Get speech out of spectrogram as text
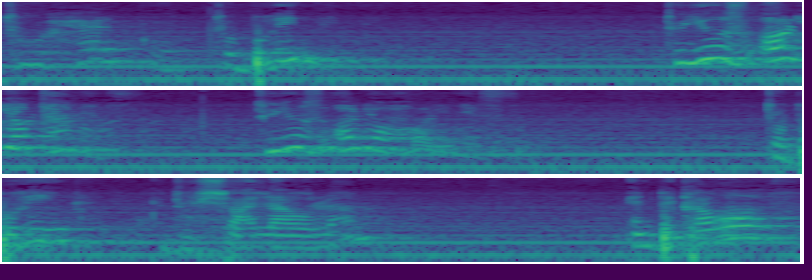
to help, to bring, to use all your talents, to use all your holiness, to bring קדושה לעולם, and בקרוב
